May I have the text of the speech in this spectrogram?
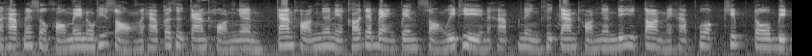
นะครับในส่วนของเมนูที่2นะครับก็คือการถอนเงิน การถอนเงินเนี่ยเขาจะแบ่งเป็น 2 วิธีนะครับหคือการถอนเงินดิจิตอลนะครับพวกคริปโตบิต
